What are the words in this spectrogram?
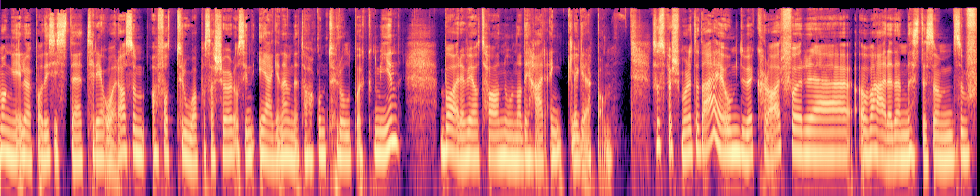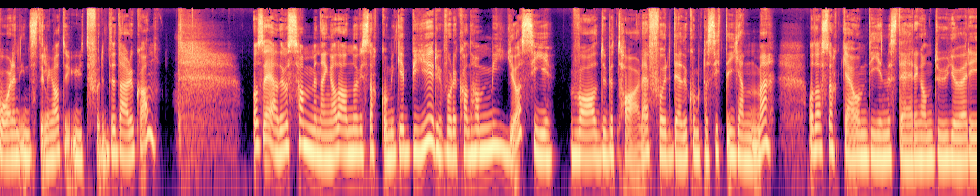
mange i løpet av de siste tre åra som har fått troa på seg sjøl og sin egen evne til å ha kontroll på økonomien, bare ved å ta noen av de her enkle grepene. Så spørsmålet til deg er om du er klar for eh, å være den neste som, som får den innstillinga, at du utfordrer der du kan. Og så er det jo sammenhenger da, når vi snakker om gebyr, hvor det kan ha mye å si hva du betaler for det du kommer til å sitte igjen med. Og da snakker jeg om de investeringene du gjør i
